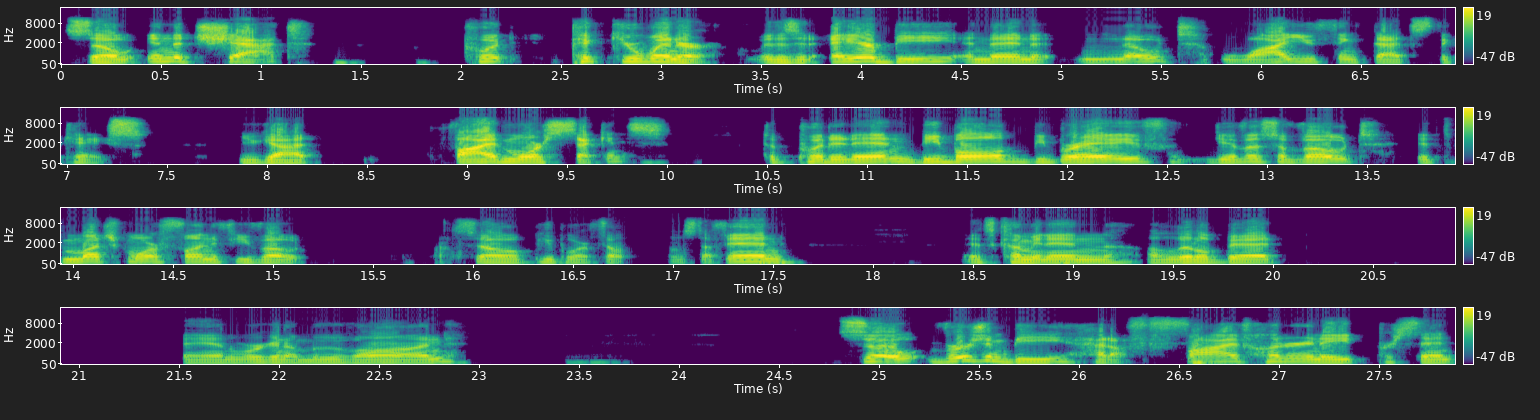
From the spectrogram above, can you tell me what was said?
So in the chat, put pick your winner. Is it A or B? And then note why you think that's the case. You got five more seconds to put it in. Be bold, be brave, give us a vote. It's much more fun if you vote. So people are filling stuff in. It's coming in a little bit. And we're going to move on. So version B had a 508%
